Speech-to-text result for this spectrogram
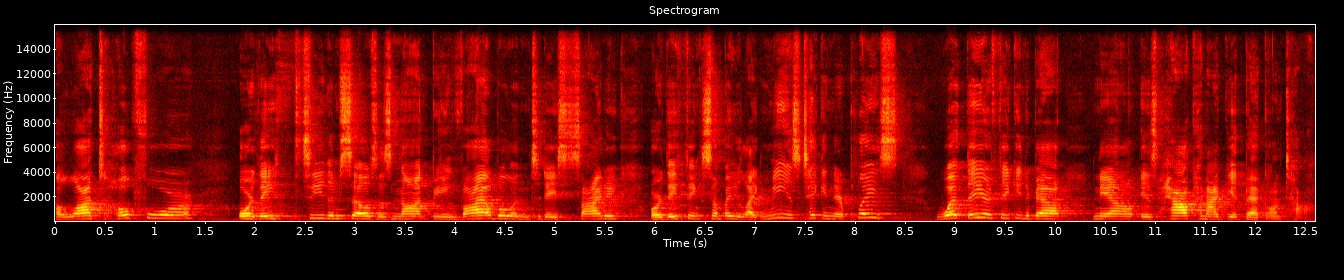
a lot to hope for, or they see themselves as not being viable in today's society, or they think somebody like me is taking their place, what they are thinking about now is how can I get back on top?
